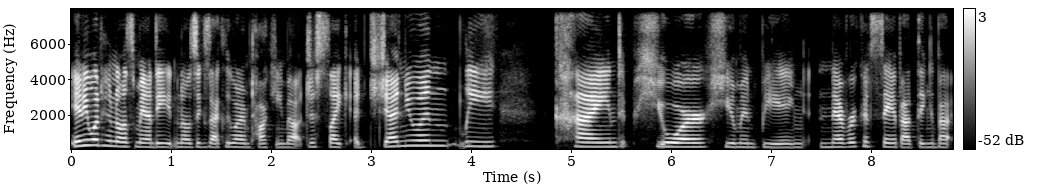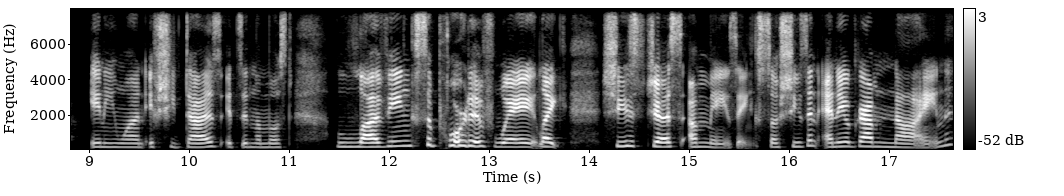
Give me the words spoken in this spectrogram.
anyone who knows Mandy knows exactly what I'm talking about. Just like a genuinely kind, pure human being, never could say a bad thing about anyone. If she does, it's in the most loving, supportive way. Like, she's just amazing. So, she's an Enneagram 9,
